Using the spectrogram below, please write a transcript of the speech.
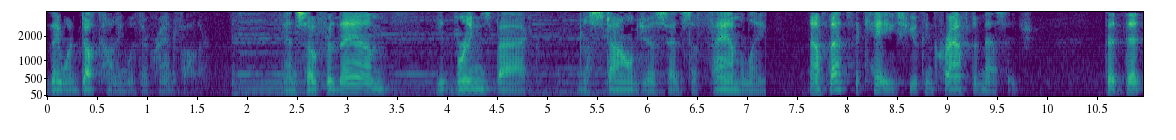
they went duck hunting with their grandfather. And so for them, it brings back nostalgia, sense of family. Now, if that's the case, you can craft a message that, that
